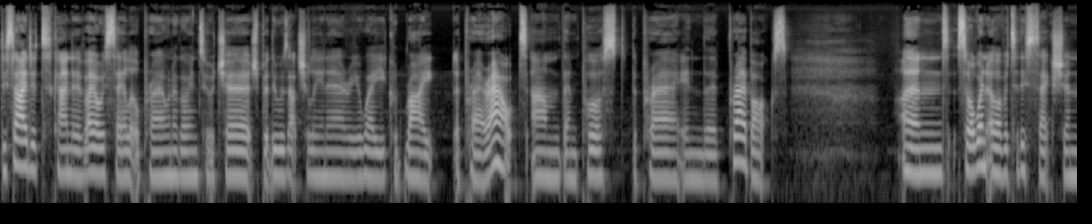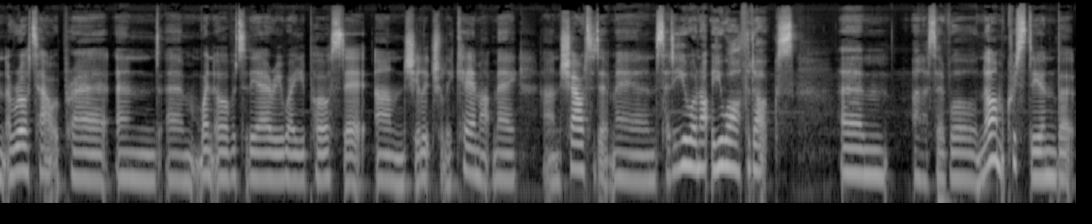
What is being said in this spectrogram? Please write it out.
decided to kind of, I always say a little prayer when I go into a church, but there was actually an area where you could write a prayer out and then post the prayer in the prayer box. And so I went over to this section, I wrote out a prayer and um, went over to the area where you post it. And she literally came at me and shouted at me and said, Are you, not, are you Orthodox? Um, and I said, Well, no, I'm a Christian, but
